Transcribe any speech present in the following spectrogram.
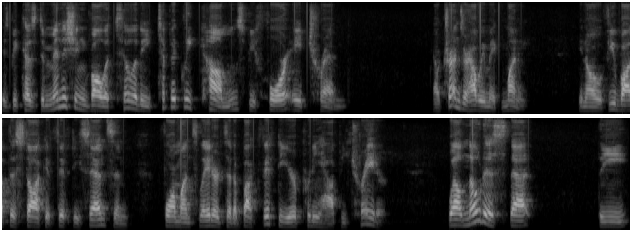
is because diminishing volatility typically comes before a trend. Now trends are how we make money. You know, if you bought this stock at 50 cents and four months later it's at a buck 50, you're a pretty happy trader. Well, notice that the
